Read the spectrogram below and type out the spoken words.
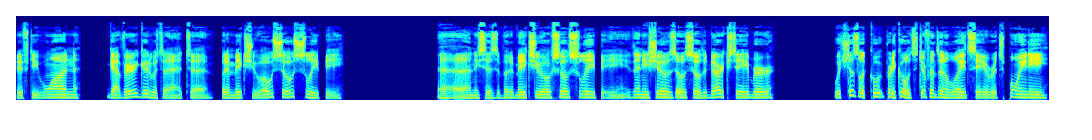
51. Got very good with that, uh, but it makes you oh so sleepy. Uh, and he says, but it makes you oh so sleepy. Then he shows oh so the dark saber, which does look pretty cool. It's different than a lightsaber. It's pointy.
